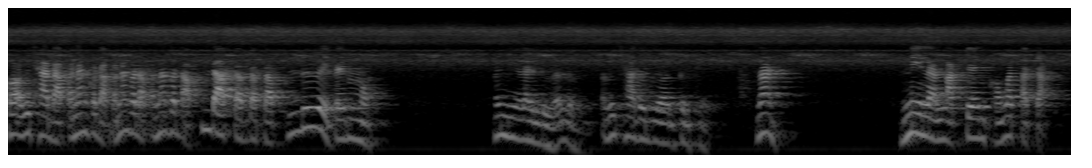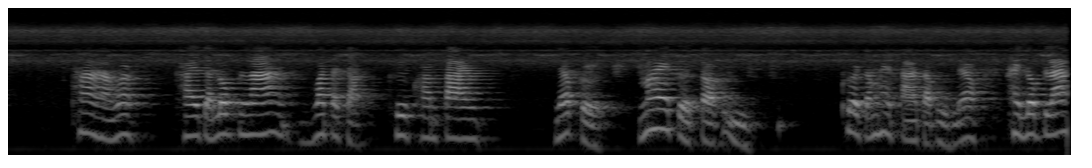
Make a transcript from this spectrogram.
พออวิชชาดับอันนั้นก็ดับอันนั้นก็ดับอันนั้นก็ดับดับดับดับดับเรื่อยไปหมดไม่มีอะไรเหลือเลยอวิชชาตัวเดียวเป็นเหตุนั่น นี่แหละหลักเกณฑ์ของวัตจักร ถ้าว่าใครจะลบล้างวัตจักรคือความตายแล้วเกิด ไม่ให้เกิดต่อไปอีก เพื่อจะไม่ให้ตายต่อไปอีกแล้ว ให้ลบล้าง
